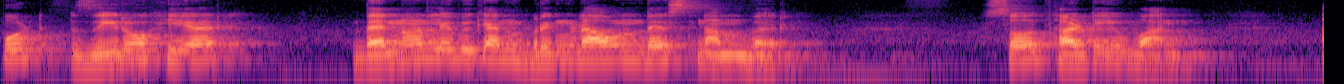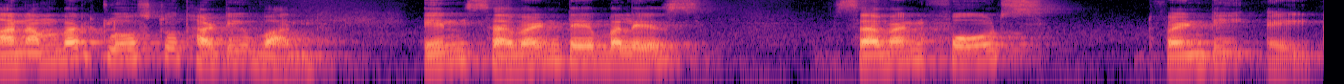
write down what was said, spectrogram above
put 0 here. Then only we can bring down this number. So 31. A number close to 31 in 7 table is 7 fours 28.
